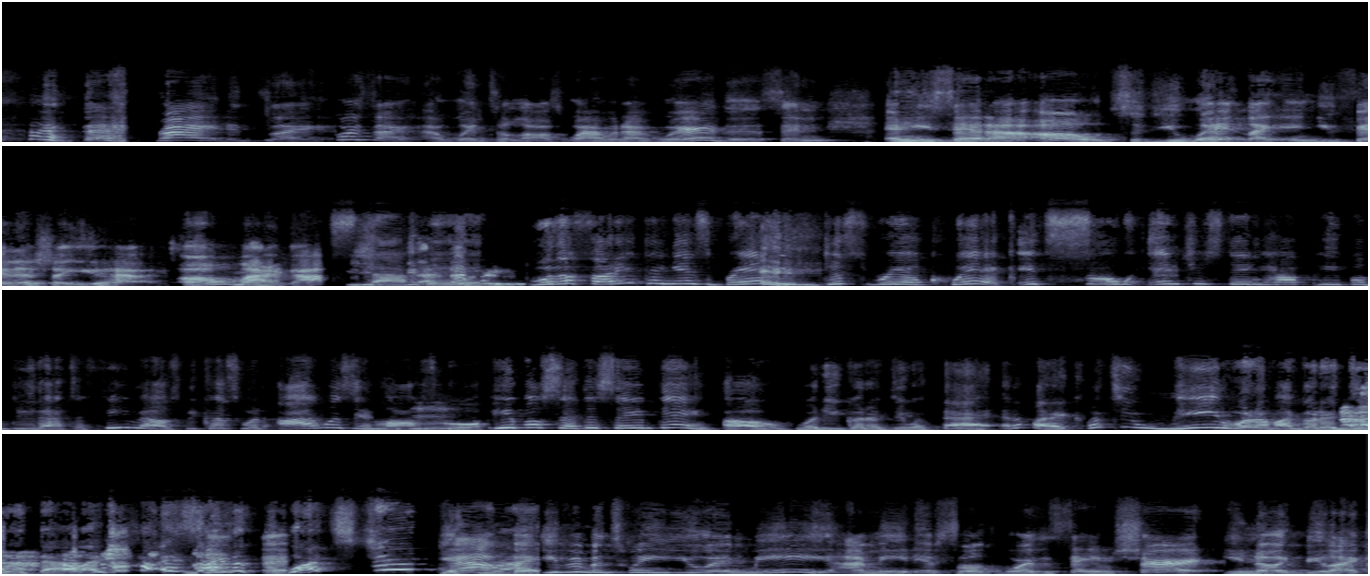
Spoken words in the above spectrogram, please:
exactly. Right. It's like, of course, I, I went to law. school. Why would I wear this? And and he said, uh, "Oh, so you went like and you finished? Like you have? Oh my God! Stop it. Well, the funny thing is, Brandy, just real quick, it's so interesting how people do that to females because when I was in law Mhm. school, people said the same thing. Oh, what are you going to do with that? And I'm like, what do you mean? What am I going to do with that? Like, is that a question? Yeah, Right. but even between you and me, I mean, if both wore the same shirt, you know, it'd be like,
